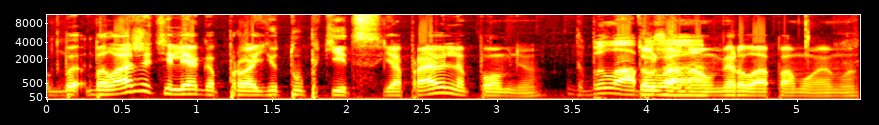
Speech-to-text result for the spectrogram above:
была же телега про YouTube Kids, я правильно помню? Да была, Тоже она умерла, по-моему.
